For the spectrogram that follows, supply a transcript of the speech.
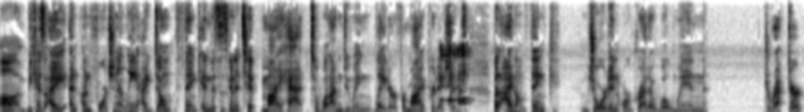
Um, because I, and unfortunately, I don't think, and this is going to tip my hat to what I'm doing later for my predictions, but I don't think Jordan or Greta will win director.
